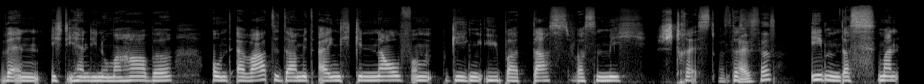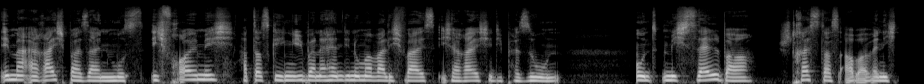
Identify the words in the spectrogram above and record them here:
wenn ich die Handynummer habe und erwarte damit eigentlich genau vom Gegenüber das, was mich stresst. Was das, heißt das? Eben, dass man immer erreichbar sein muss. Ich freue mich, hat das Gegenüber eine Handynummer, weil ich weiß, ich erreiche die Person. Und mich selber stresst das aber, wenn ich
